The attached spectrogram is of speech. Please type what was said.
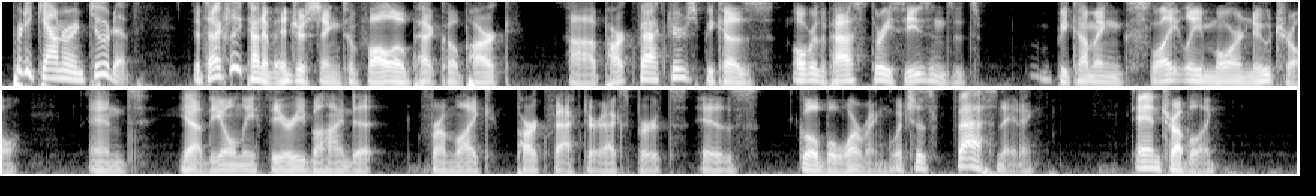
Pretty counterintuitive. It's actually kind of interesting to follow Petco Park uh, park factors because over the past three seasons, it's becoming slightly more neutral. And yeah, the only theory behind it from like park factor experts is global warming, which is fascinating and troubling.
